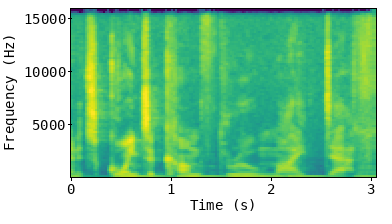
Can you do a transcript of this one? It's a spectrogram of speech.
and it's going to come through my death.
